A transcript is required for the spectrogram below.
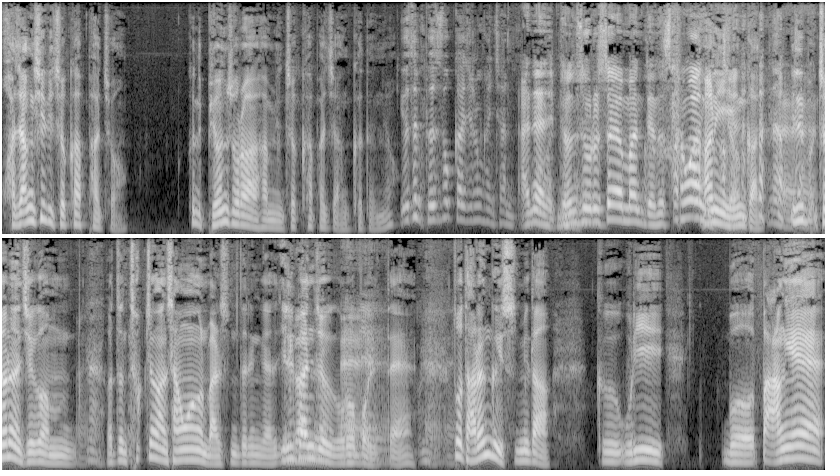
화장실이 적합하죠. 근데 변소라 하면 적합하지 않거든요. 요새 변소까지는 괜찮은데. 아니 아니 변소를 써야만 되는 상황이 아니 그러니까 네. 일, 저는 지금 네. 어떤 특정한 상황을 말씀드린 게 아니라 일반적으로 네. 볼 때또 네. 다른 거 있습니다. 그 우리 뭐 빵에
